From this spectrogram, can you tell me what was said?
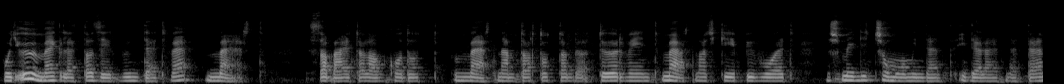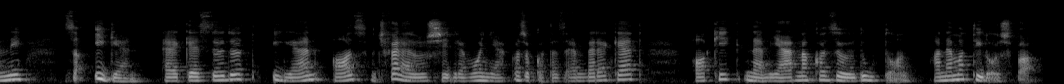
hogy ő meg lett azért büntetve, mert szabálytalankodott, mert nem tartotta be a törvényt, mert nagyképű volt, és még egy csomó mindent ide lehetne tenni. Szóval igen, elkezdődött, igen, az, hogy felelősségre vonják azokat az embereket, akik nem járnak a zöld úton, hanem a tilosba.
